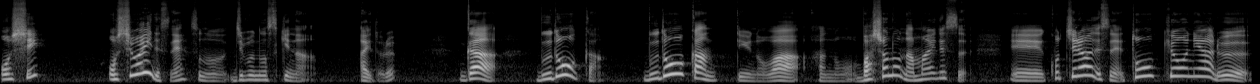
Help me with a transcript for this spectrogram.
推し推しはいいですねその自分の好きなアイドルが武道館武道館っていうのはあの場所の名前です。えー、こちらはですね東京にある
